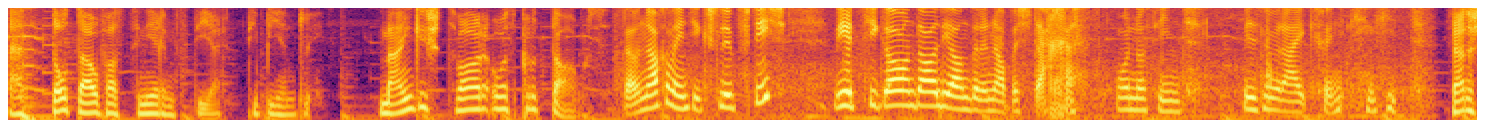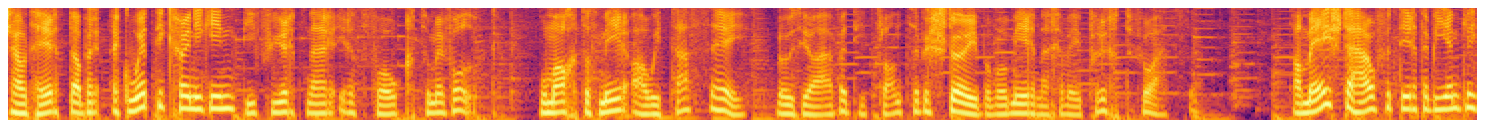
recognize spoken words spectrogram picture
Ein total faszinierendes Tier, die Bienen. Manchmal zwar auch ein brutales. Und nachher, wenn sie geschlüpft ist, wird sie gehen und alle anderen abstechen, die noch sind, weil es nur eine Königin gibt. Ja, das ist halt hart, aber eine gute Königin die führt dann ihr Volk zum Erfolg. Und macht, dass wir alle zu essen haben, weil sie ja eben die Pflanzen bestäuben, wo wir nachher die Früchte davon essen Am meisten helfen dir die Bienen,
